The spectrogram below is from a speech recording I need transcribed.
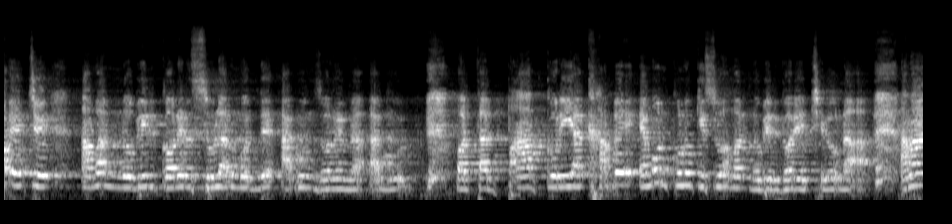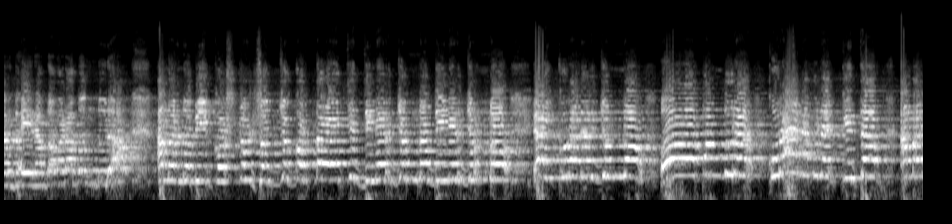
হয়েছে। আমার নবীর করের চুলার মধ্যে আগুন জ্বলে না আগুন। অর্থাৎ পাপ করিয়া খাবে এমন কোনো কিছু আমার নবীর ঘরে ছিল না। আমার ভাইয়েরা, বাবারা, বন্ধুরা, আমার নবী কষ্ট সহ্য করতে হয়েছে দিনের জন্য দিনের জন্য, এই কোরআনের জন্য। ও কোরআন আমার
